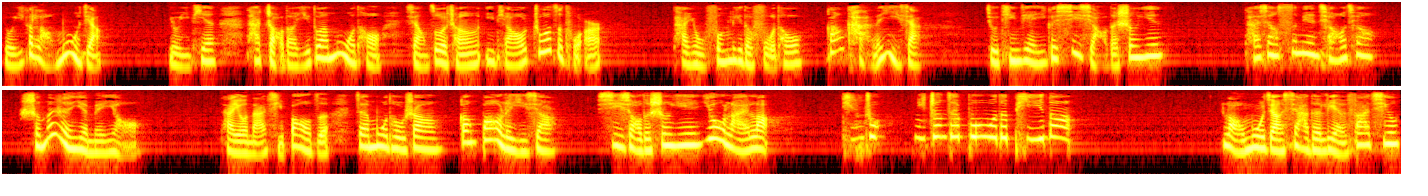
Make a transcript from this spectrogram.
有一个老木匠。有一天，他找到一段木头，想做成一条桌子腿儿。他用锋利的斧头刚砍了一下，就听见一个细小的声音。他向四面瞧瞧，什么人也没有。他又拿起刨子，在木头上刚刨了一下，细小的声音又来了：“停住！你正在剥我的皮呢！”老木匠吓得脸发青，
